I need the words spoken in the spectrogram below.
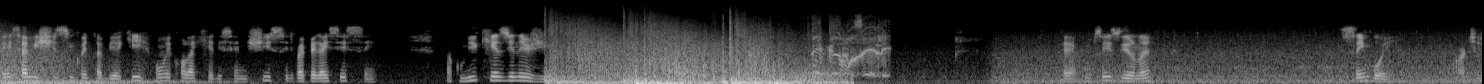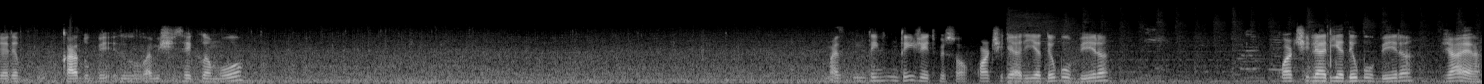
Tem esse MX-50B aqui, vamos ver qual é que é desse MX, ele vai pegar esse 100 Tá com 1500 de energia. Pegamos ele. É, como vocês viram, né? Sem boi. A artilharia, o cara do, B, do MX reclamou. Mas não tem, não tem jeito, pessoal. Com artilharia deu bobeira. Com artilharia deu bobeira, já era.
